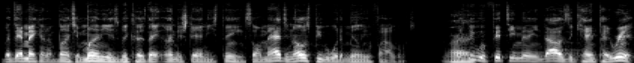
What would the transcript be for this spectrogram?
but they're making a bunch of money is because they understand these things. So imagine those people with a million followers. Right. people with $15 million that can't pay rent.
